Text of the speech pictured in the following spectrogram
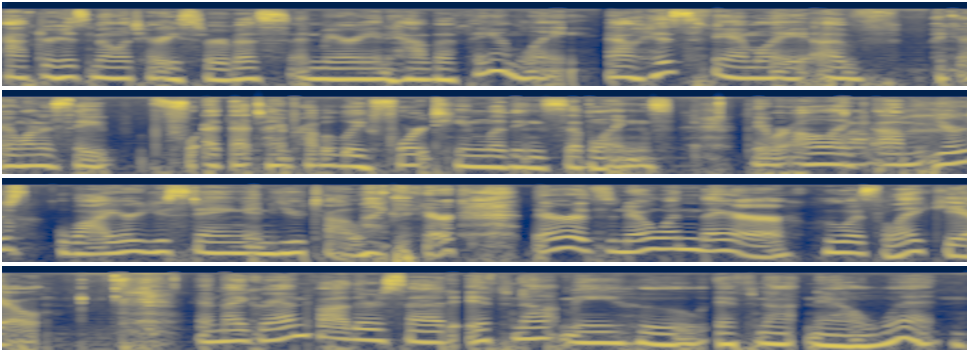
after his military service and marry and have a family. Now, his family of like I want to say at that time probably 14 living siblings. They were all like, wow. um, "Yours? Why are you staying in Utah? Like there, there is no one there who is like you." And my grandfather said, If not me, who? If not now, when?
